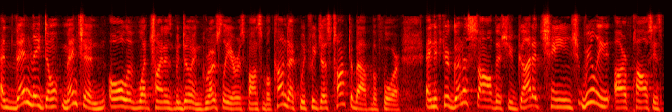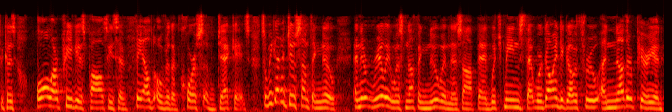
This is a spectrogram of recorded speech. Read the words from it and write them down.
and then they don't mention all of what China's been doing, grossly irresponsible conduct, which we just talked about before. And if you're going to solve this, you've got to change really our policies, because all our previous policies have failed over the course of decades. So we got to do something new. And there really was nothing new in this op-ed, which means that we're going to go through another period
